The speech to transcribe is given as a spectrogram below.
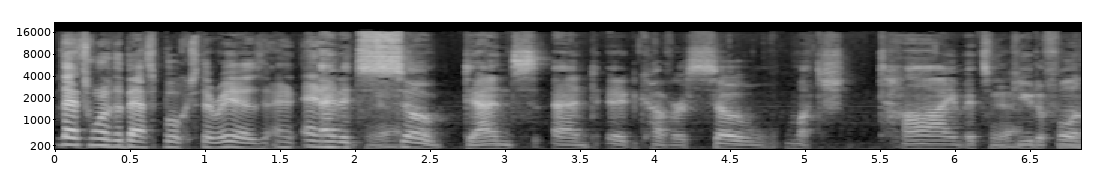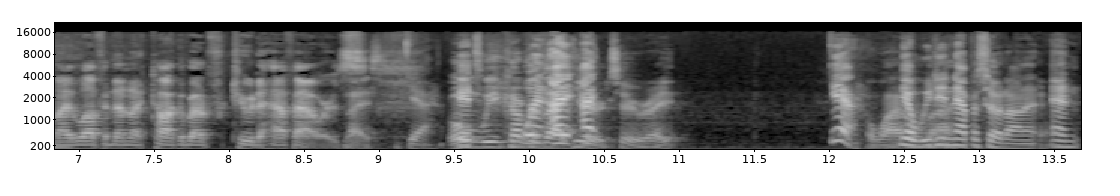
that's one of the best books there is. And, and, And it's Yeah. so dense and it covers so much time. It's Yeah. beautiful and I love it and I talk about it for two and a half hours. Nice. Yeah. Well, It's- we covered well, that I- I- here too, right? Yeah, a while yeah, we did an episode on it, and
